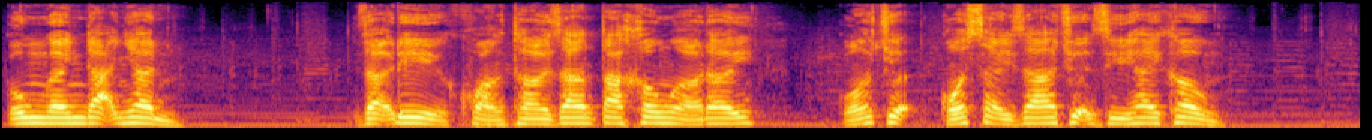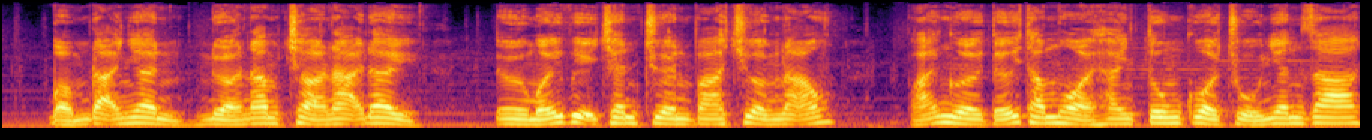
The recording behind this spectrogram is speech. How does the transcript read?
Cung nghênh đại nhân, Dậy đi, khoảng thời gian ta không ở đây, Có chuyện, có xảy ra chuyện gì hay không? Bẩm đại nhân, nửa năm trở lại đây, Từ mấy vị chân truyền và trường não, Phái người tới thăm hỏi hành tung của chủ nhân ra,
